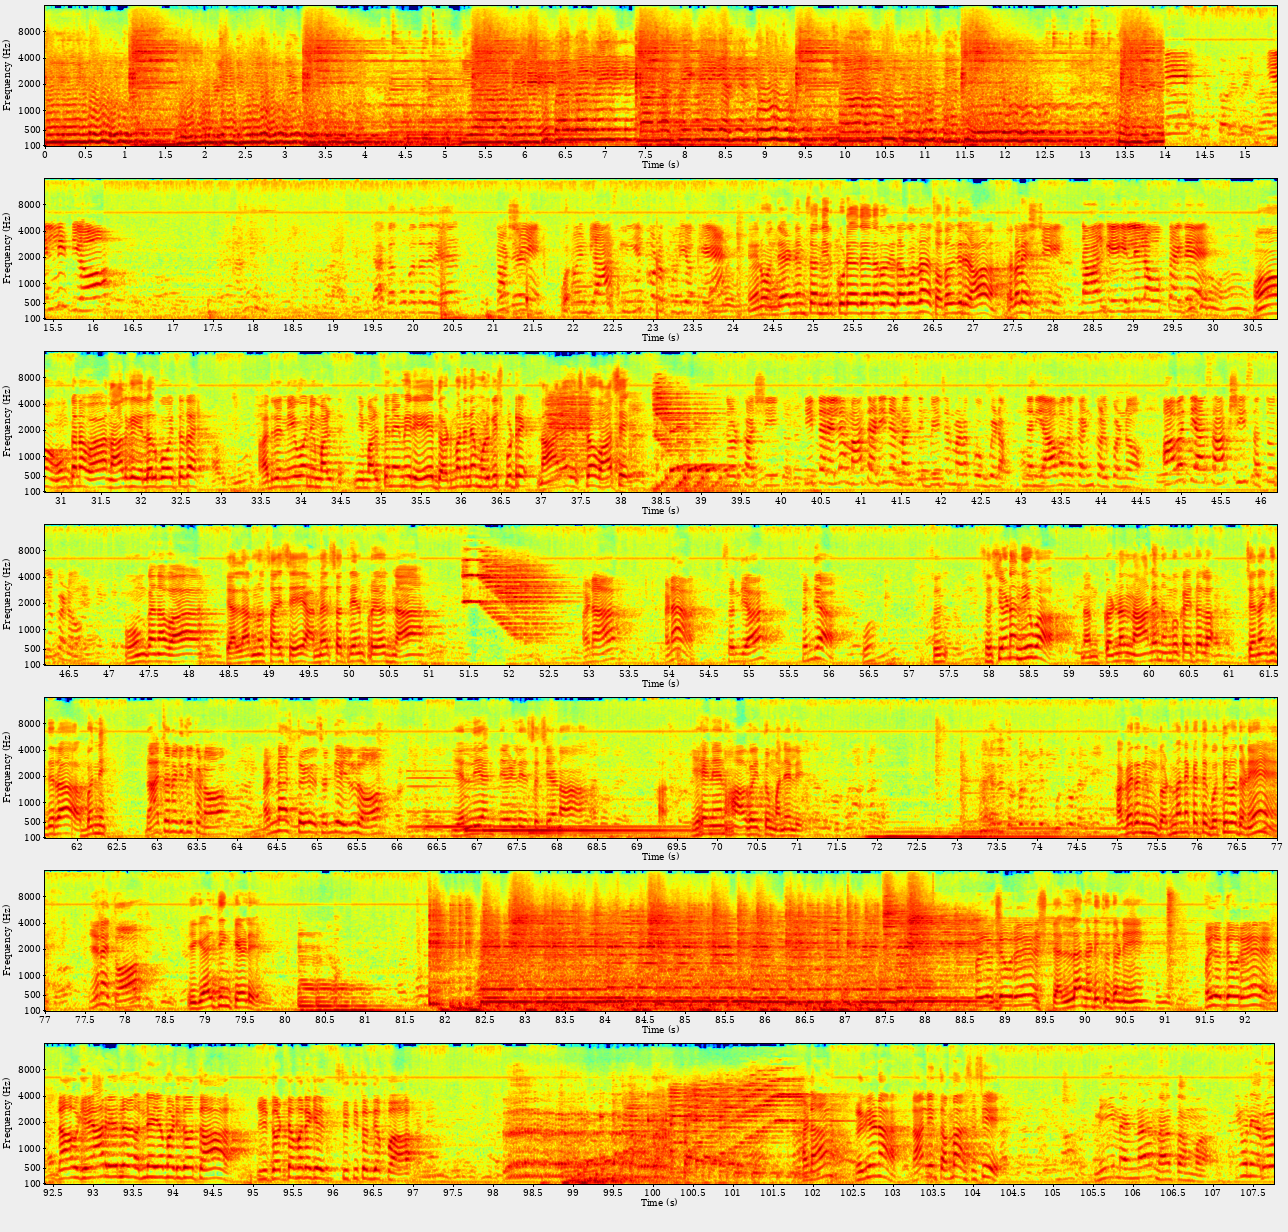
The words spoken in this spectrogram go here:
ನೋಡು ಉರುಳಿ ಹೋಗದು ಯಾರೇ ಬರಲಿ ಮನಸ್ಸಿಗೆ ಎಂದು ಶಾಂತಿ ದೊರಕದು ಎಲ್ಲಿದ್ಯೋ ಕಾಶಿ. ಒಂದ್ ಗ್ಲಾಸ್ ನೀರ್ ಕೊಡು ಕುಡಿಯೋಕೆ. ಏನು ಒಂದೆರಡು ನಿಮಿಷ ನೀರು ಕುಡಿಯೋದು ಏನಾರ ಇದಾಗೋದ್ರೆ ಸೊದೋದಿರಾ ತಗೊಳ್ಳಿ. ನಾಲ್ಗೆ ಎಲ್ಲೆಲ್ಲ ಹೋಗ್ತಾ ಇದೆ. ಹ್ಞೂ ಉಂಕನವ ನಾಲ್ಗೆ ಎಲ್ಲೆಲ್ಗೂ ಹೋಯ್ತದೆ. ಆದ್ರೆ ನೀವು ನಿಮ್ಮ ಅಳ್ತೆ ನಿಮ್ಮ ಅಳ್ತೆನೆ ಮೀರಿ ದೊಡ್ಡ ಮನೆನೇ ಮುಳುಗಿಸ್ಬಿಟ್ರಿ. ನಾನೇ ಎಷ್ಟೋ ವಾಸಿ. ನೋಡ್ ಕಾಶಿ ಈ ತರ ಎಲ್ಲ ಮಾತಾಡಿ ನನ್ ಮನ್ಸಿಗೆ ಬೇಜಾರ್ ಮಾಡಕ್ ಹೋಗ್ಬೇಡ. ನಾನು ಯಾವಾಗ ಕಣ್ ಕಳ್ಕೊಂಡೋ ಆವತ್ತಿ ಆ ಸಾಕ್ಷಿ ಸತ್ತೋದ್ಲು ಕಣೋ. ಹೋಂಗನವಾ ಎಲ್ಲಾರನ್ನೂ ಸಾಯಿಸಿ ಆಮೇಲೆ ಸತ್ರ ಏನು ಪ್ರಯೋಜನ. ಅಣ್ಣ ಅಣ್ಣ ಸಂಧ್ಯಾ ಸಂಧ್ಯಾ. ಸ- ಶಶಿ ಅಣ್ಣ ನೀವ? ನನ್ನ ಕಣ್ಣಲ್ಲಿ ನಾನೇ ನಂಬಕಾಯ್ತಲ್ಲ. ಚೆನ್ನಾಗಿದ್ದೀರಾ? ಬನ್ನಿ. ನಾ ಚೆನ್ನಾಗಿದ್ದೆ ಕಣೋ. ಅಣ್ಣ ಸಂಧ್ಯಾ ಇಲ್ಲೋ ಎಲ್ಲಿ ಅಂತ ಹೇಳಿ ಶಶಿ ಅಣ್ಣ ಏನೇನು ಆಗೋಯ್ತು ಮನೇಲಿ? ಹಾಗಾದ್ರೆ ನಿಮ್ಗೆ ದೊಡ್ಡ ಮನೆ ಕತೆ ಗೊತ್ತಿಲ್ವ ದಣಿ? ಏನಾಯ್ತು? ಈಗ ಹೇಳ್ತೀನಿ ಕೇಳಿ. ದೇವ್ರೆ ನಡೀತದಣಿ. ನಡೀತು ದಣಿ ಅಯ್ಯೋ ದೇವ್ರೆ ನಾವ್ಗೆ ಯಾರೇನು ಅನ್ಯಾಯ ಮಾಡಿದ್ವು ಅಂತ ಈ ದೊಡ್ಡ ಮನೆಗೆ ಸ್ಥಿತಿ ತಂದೆಪ್ಪ ಅಣ್ಣ ರವಿ ಅಣ್ಣ ನಾನ್ ನಿನ್ ತಮ್ಮ ಶಶಿ ನೀನಣ್ಣ ನಾ ತಮ್ಮ. ಇವನ್ ಯಾರು?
